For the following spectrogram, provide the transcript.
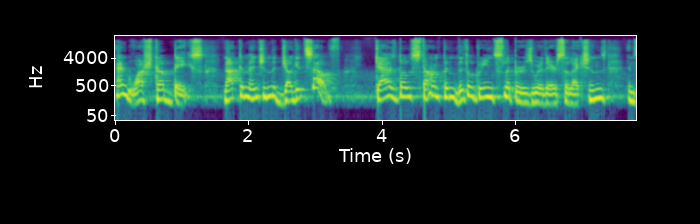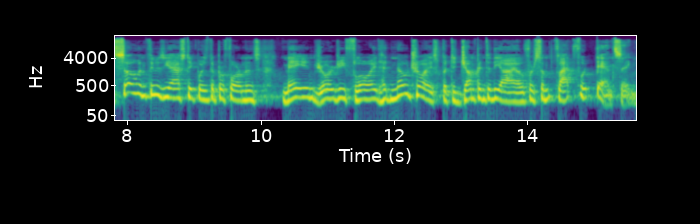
and washtub bass, not to mention the jug itself. Jazzbo Stomp and Little Green Slippers were their selections, and so enthusiastic was the performance, May and Georgie Floyd had no choice but to jump into the aisle for some flatfoot dancing.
